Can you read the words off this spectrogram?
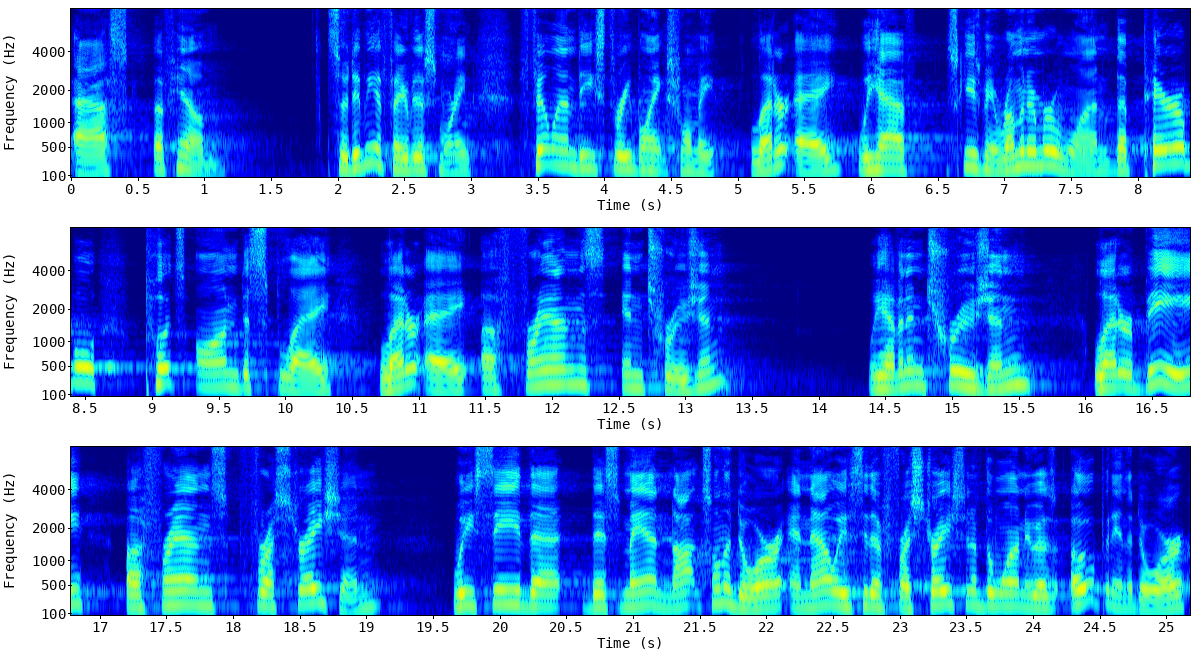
ask of Him? So, do me a favor this morning, fill in these three blanks for me. Letter A, we have, excuse me, Roman number one, the parable puts on display, letter A, a friend's intrusion. We have an intrusion. Letter B, a friend's frustration we see that this man knocks on the door, and now we see the frustration of the one who is opening the door.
